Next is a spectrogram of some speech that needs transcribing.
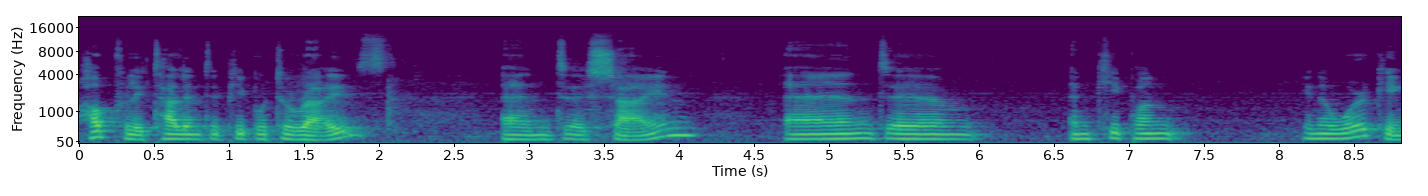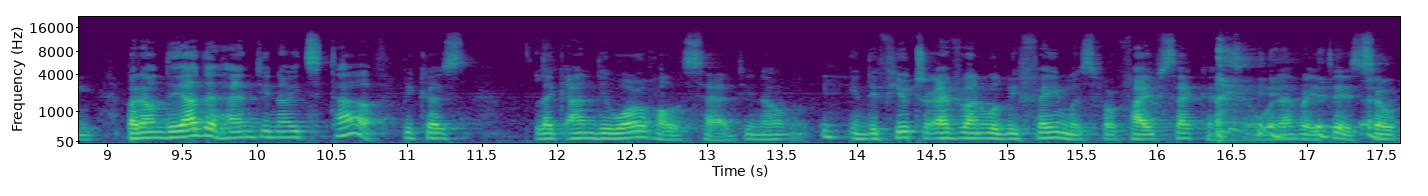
hopefully talented people to rise and uh, shine and um, and keep on you know working but on the other hand you know it's tough because like Andy Warhol said you know in the future everyone will be famous for five seconds or whatever it is so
